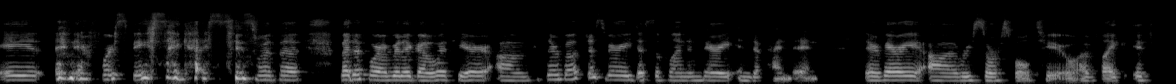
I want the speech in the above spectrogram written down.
a, an Air Force base, I guess, is what the metaphor I'm going to go with here. Because um, they're both just very disciplined and very independent. They're very uh, resourceful too, of like, if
